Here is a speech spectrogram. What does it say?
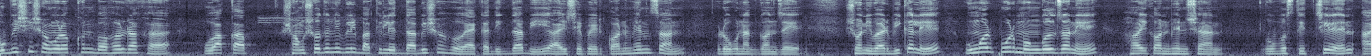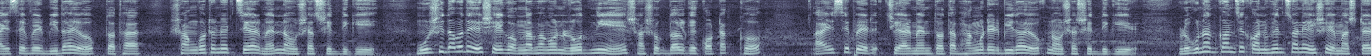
ওবিসি সংরক্ষণ বহাল রাখা ওয়াকাপ সংশোধনী বিল বাতিলের দাবিসহ একাধিক দাবি আইসেফের কনভেনশন রঘুনাথগঞ্জে। শনিবার বিকালে উমরপুর মঙ্গলজনে হয় কনভেনশন। উপস্থিত ছিলেন আইএসএফের বিধায়ক তথা সংগঠনের চেয়ারম্যান নৌশাদ সিদ্দিকী। মুর্শিদাবাদে এসে গঙ্গাভাঙন রোধ নিয়ে শাসক দলকে কটাক্ষ আইএসএফের চেয়ারম্যান তথা ভাঙড়ের বিধায়ক নৌশাদ সিদ্দিকীর। রঘুনাথগঞ্জে কনভেনশনে এসে মাস্টার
